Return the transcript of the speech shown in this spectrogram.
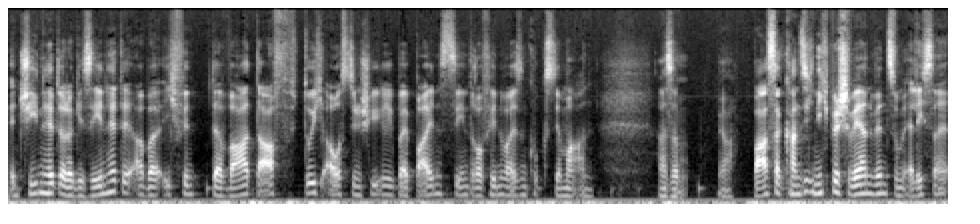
entschieden hätte oder gesehen hätte, aber ich finde, der War darf durchaus den Schiri bei beiden Szenen darauf hinweisen, guck's dir mal an. Also, ja, Barca kann sich nicht beschweren, wenn es, um ehrlich, sein,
